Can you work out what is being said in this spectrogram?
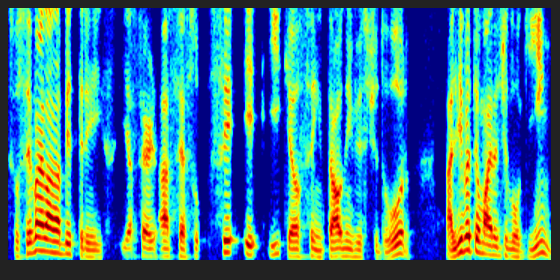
Se você vai lá na B3 e acessa o CEI, que é a Central do Investidor, Ali vai ter uma área de login,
